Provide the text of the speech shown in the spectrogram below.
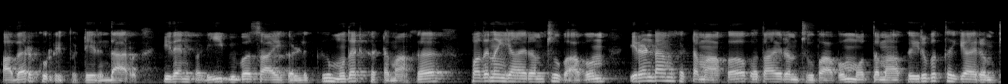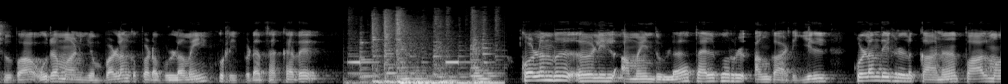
அவர் குறிப்பிட்டிருந்தார். இதன்படி விவசாயிகளுக்கு முதற்கட்டமாக பதினையாயிரம் ரூபாவும் இரண்டாம் கட்டமாக பத்தாயிரம் ரூபாவும் மொத்தமாக இருபத்தையாயிரம் ரூபாய் உரமானியம் வழங்கப்பட உள்ளமை குறிப்பிடத்தக்கது. கொழும்பு ஏழில் அமைந்துள்ள பல்பொருள் அங்காடியில் குழந்தைகளுக்கான பால்மா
